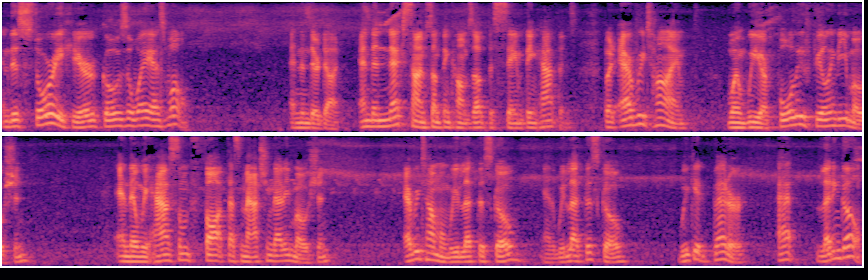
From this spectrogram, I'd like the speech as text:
And this story here goes away as well. And then they're done. And the next time something comes up, the same thing happens. But every time when we are fully feeling the emotion, and then we have some thought that's matching that emotion, every time when we let this go and we let this go, we get better at letting go.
